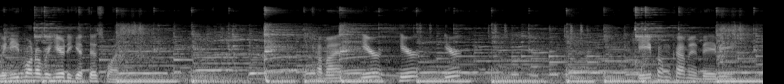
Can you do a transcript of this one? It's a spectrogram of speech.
We need one over here to get this one. Come on, here, here, here. Keep them coming, baby.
